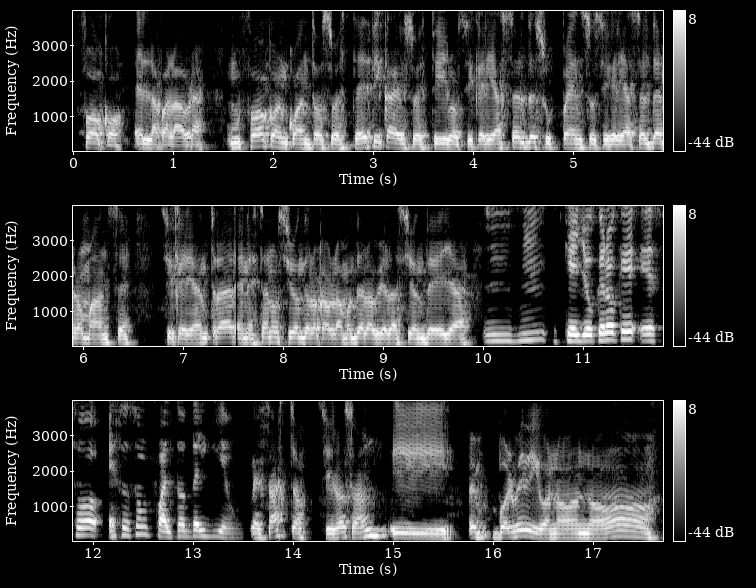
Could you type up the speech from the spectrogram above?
foco, en la palabra. Un foco en cuanto a su estética y su estilo. Si quería ser de suspenso, si quería ser de romance, si quería entrar en esta noción de lo que hablamos de la violación de ella. Que yo creo que eso, eso son faltas del guion. Exacto, sí lo son. Y eh, vuelvo y digo, no, no,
